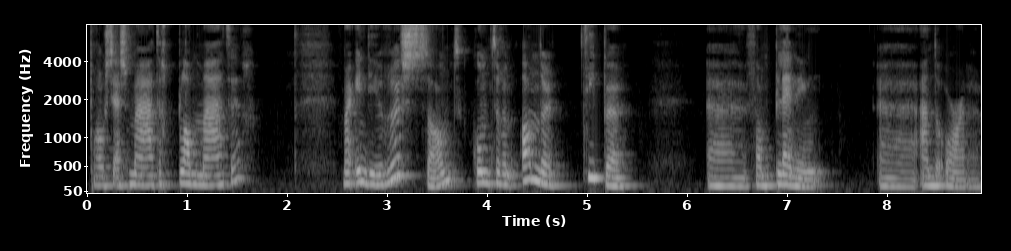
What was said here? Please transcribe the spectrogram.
Procesmatig, planmatig. Maar in die ruststand komt er een ander type uh, van planning uh, aan de orde.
